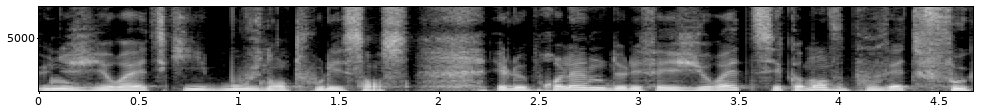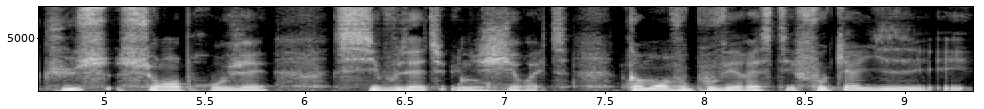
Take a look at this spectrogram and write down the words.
une girouette qui bouge dans tous les sens. Et le problème de l'effet girouette, c'est comment vous pouvez être focus sur un projet si vous êtes une girouette. Comment vous pouvez rester focalisé et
